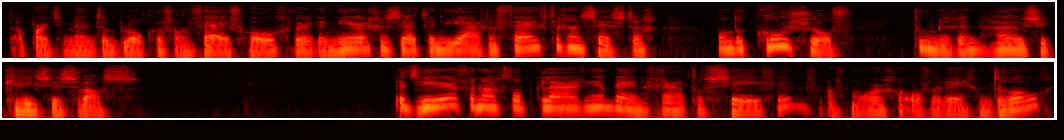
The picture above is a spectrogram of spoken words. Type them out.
De appartementenblokken van vijf hoog werden neergezet in de jaren 50 en 60 onder Khrushchev, toen er een huizencrisis was. Het weer, vannacht opklaringen bij een graad of 7. Vanaf morgen overwegend droog.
